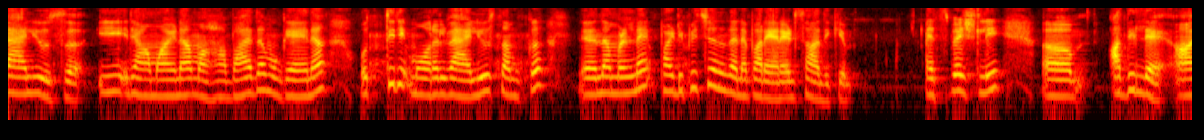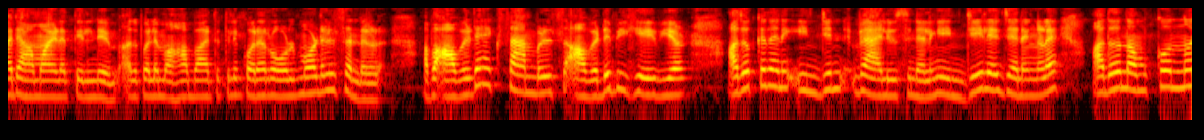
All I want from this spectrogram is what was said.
വാല്യൂസ് ഈ രാമായണ മഹാഭാരത മുഖേന ഒത്തിരി മോറൽ വാല്യൂസ് നമുക്ക് നമ്മളെ പഠിപ്പിച്ചു എന്ന് തന്നെ പറയാനായിട്ട് സാധിക്കും. എസ്പെഷ്യലി അതില്ലേ ആ രാമായണത്തിന്റെയും അതുപോലെ മഹാഭാരതത്തിലും കുറേ റോൾ മോഡൽസ് ഉണ്ട്. അപ്പോൾ അവരുടെ എക്സാമ്പിൾസ് അവരുടെ ബിഹേവിയർ അതൊക്കെ തന്നെ ഇന്ത്യൻ വാല്യൂസിന്റെ അല്ലെങ്കിൽ ഇന്ത്യയിലെ ജനങ്ങളെ അത് നമുക്കൊന്ന്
